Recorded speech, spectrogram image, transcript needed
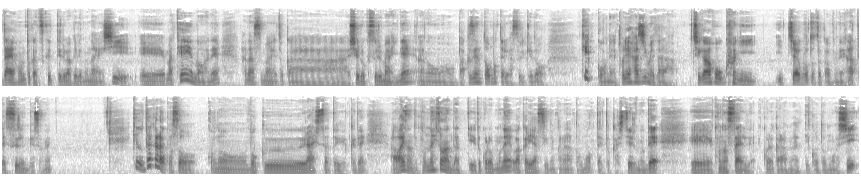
台本とか作ってるわけでもないし、えー、まあテーマはね、話す前とか、収録する前にね、あの、漠然と思ったりはするけど、結構ね、撮り始めたら違う方向に行っちゃうこととかもね、あったりするんですよね。けど、だからこそ、この僕らしさというかね、あ、Y さんってこんな人なんだっていうところもね、分かりやすいのかなと思ったりとかしてるので、えー、このスタイルでこれからもやっていこうと思うし、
